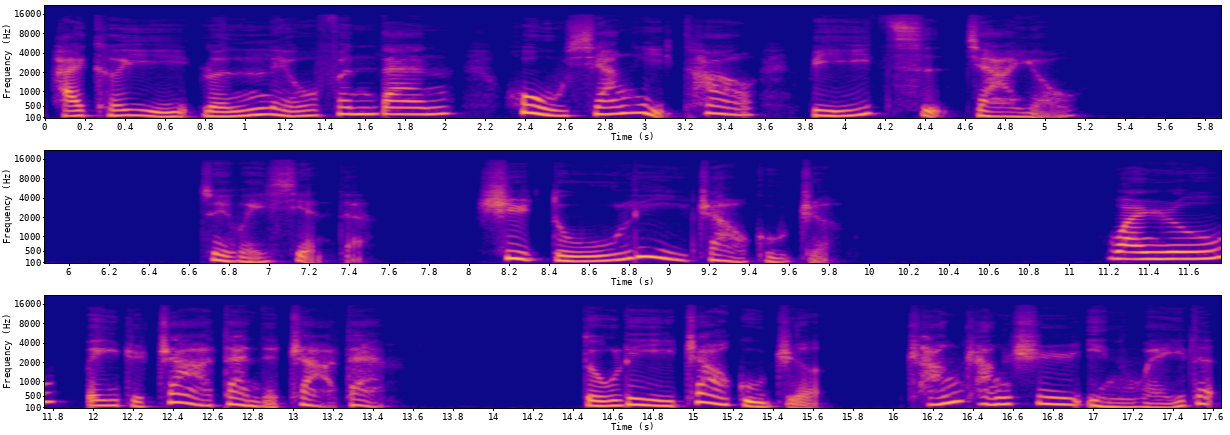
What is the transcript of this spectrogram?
还可以轮流分担，互相依靠，彼此加油。最危险的是独立照顾者，宛如背着炸弹的炸弹。独立照顾者常常是隐为的，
